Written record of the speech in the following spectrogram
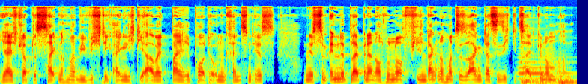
Ja, ich glaube, das zeigt nochmal, wie wichtig eigentlich die Arbeit bei Reporter ohne Grenzen ist. Und jetzt zum Ende bleibt mir dann auch nur noch vielen Dank nochmal zu sagen, dass Sie sich die Zeit genommen haben.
